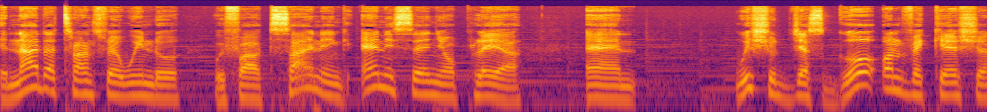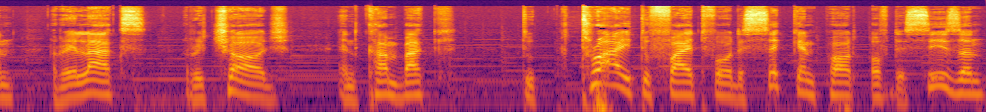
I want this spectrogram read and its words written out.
another transfer window without signing any senior player and we should just go on vacation, relax, recharge, and come back to try to fight for the second part of the season.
